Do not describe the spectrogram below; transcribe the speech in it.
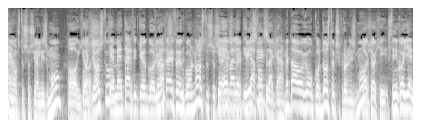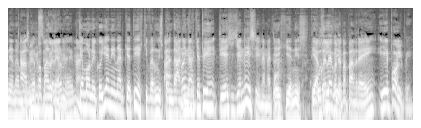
αυτά. νέος του σοσιαλισμού. Ο γιος. γιος του. Και μετά ήρθε και ο εγγονός. Και μετά ήρθε ο εγγονός του σοσιαλισμού. έβαλε την επίσης. ταφόπλακα. Μετά ο, ο κοντός του εξυγχρονισμού. Όχι, όχι. Στην οικογένεια να Ας μείνουμε. μείνουμε στην Παπανδρέου, οικογένεια, ναι. ναι. Και μόνο η οικογένεια είναι αρκετή. Έχει κυβερνήσει 50 Α, Αν χρόνια. είναι αρκετή, τι έχει γεννήσει είναι μετά. Τι έχει γεννήσει. Τι που δεν ακολουθεί. λέγονται Παπανδρέοι, οι υπόλοιποι.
